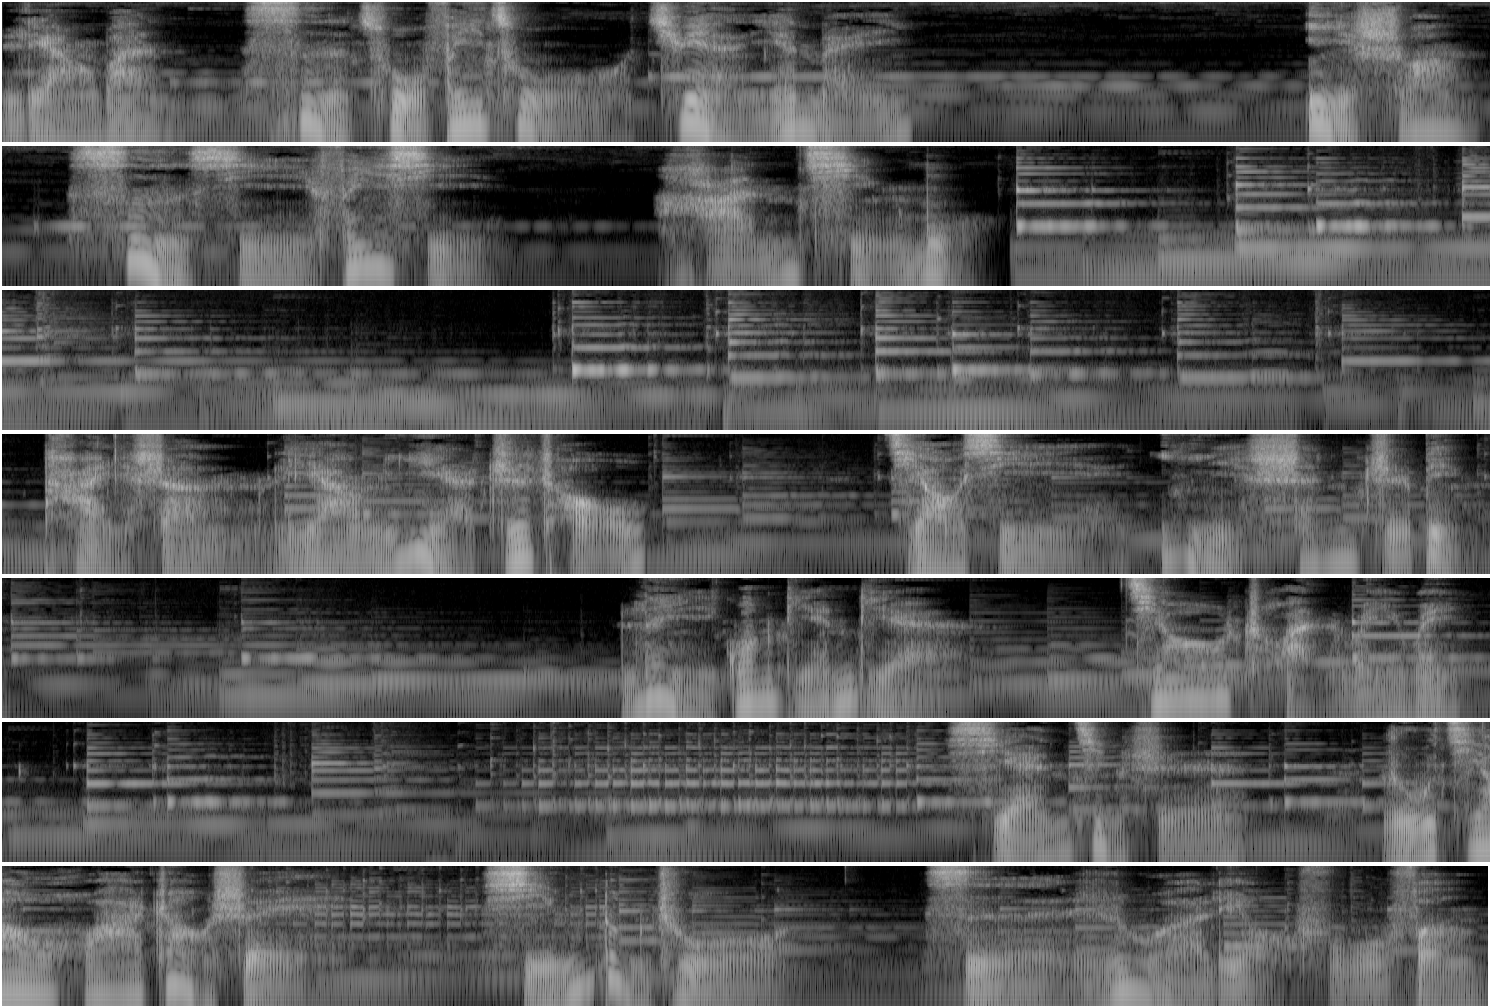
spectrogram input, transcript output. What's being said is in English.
两湾似蹙非蹙卷烟眉，一双似喜非喜含情目。太生两叶之愁，娇兮一身之病。泪光点点，娇喘微微。闲静时，如娇花照水；行动处，似弱柳扶风。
